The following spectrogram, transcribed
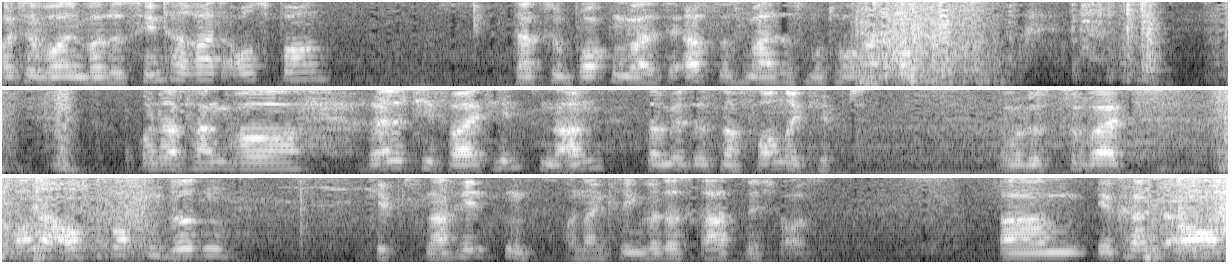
Heute wollen wir das Hinterrad ausbauen. Dazu bocken wir als erstes mal das Motorrad auf. Und da fangen wir relativ weit hinten an, damit es nach vorne kippt. Wenn wir das zu weit vorne aufbocken würden, kippt es nach hinten und dann kriegen wir das Rad nicht raus. Ähm, ihr könnt auch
